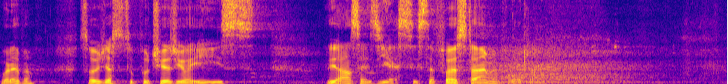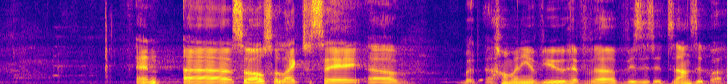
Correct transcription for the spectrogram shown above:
whatever? So just to put you at your ease, the answer is yes, it's the first time in Portland. And uh, so I also like to say, um, but how many of you have uh, visited Zanzibar?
